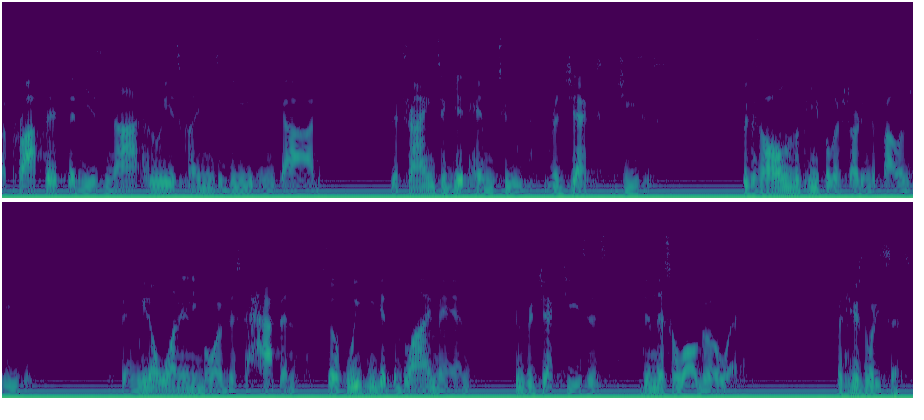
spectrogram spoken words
a prophet, that he is not who he is claiming to be in God. They're trying to get him to reject Jesus because all of the people are starting to follow Jesus. Saying, We don't want any more of this to happen. So if we can get the blind man to reject Jesus, then this will all go away. But here's what he says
